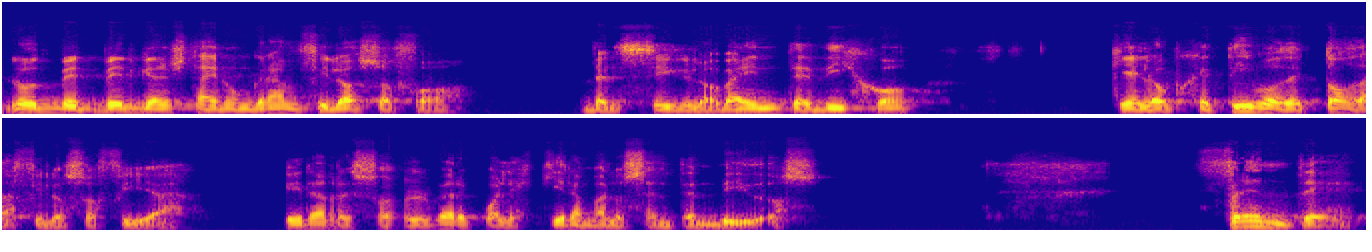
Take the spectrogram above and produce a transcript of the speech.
Ludwig Wittgenstein, un gran filósofo del siglo XX, dijo que el objetivo de toda filosofía era resolver cualesquiera malos entendidos. Frente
